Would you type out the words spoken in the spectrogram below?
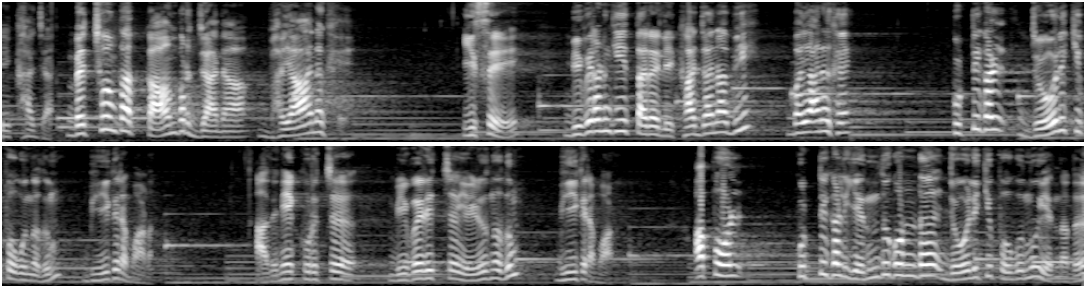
ലിഖാ ജാ ബച്ചോം കാ കാം ജാന ഭയാനക് ഹേ ഇസെ വിവരണം കി തര ലിഖാ ജനാബി ഭയാനക് കുട്ടികൾ ജോലിക്ക് പോകുന്നതും ഭീകരമാണ് അതിനെക്കുറിച്ച് വിവരിച്ച് എഴുതുന്നതും ഭീകരമാണ് അപ്പോൾ കുട്ടികൾ എന്തുകൊണ്ട് ജോലിക്ക് പോകുന്നു എന്നത്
